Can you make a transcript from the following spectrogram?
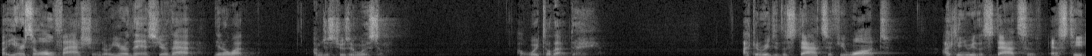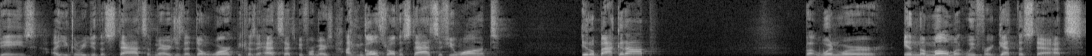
But you're so old fashioned, or you're this, you're that. You know what? I'm just choosing wisdom. I'll wait till that day. I can read you the stats if you want. I can read the stats of STDs. Uh, you can read you the stats of marriages that don't work because they had sex before marriage. I can go through all the stats if you want. It'll back it up. But when we're in the moment, we forget the stats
